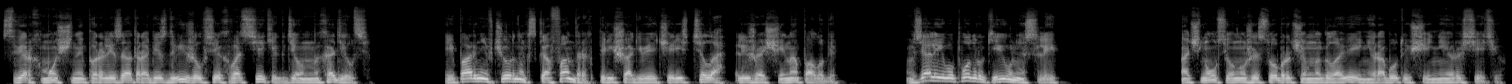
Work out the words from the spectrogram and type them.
Сверхмощный парализатор обездвижил всех в отсеке, где он находился. И парни в черных скафандрах, перешагивая через тела, лежащие на палубе, взяли его под руки и унесли. Очнулся он уже с обручем на голове и неработающей нейросетью.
